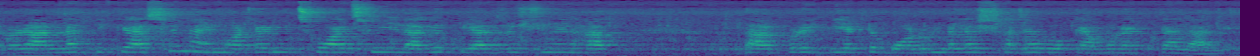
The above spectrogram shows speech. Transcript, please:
এবার রান্নার দিকে আসে না মটন ছোঁয়াছুঁই লাগে, পেঁয়াজ রসুনের হাত তারপরে গিয়ে একটা বরণ ডালা সাজাবো, কেমন একটা লাগে।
